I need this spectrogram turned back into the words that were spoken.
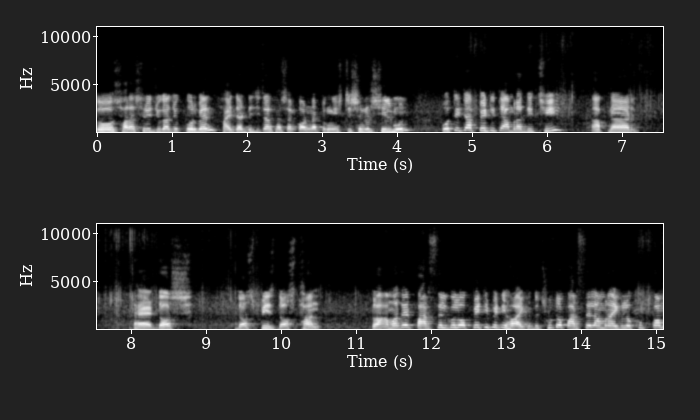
তো সরাসরি যোগাযোগ করবেন Haidar digital fashion corner Tongi station road, Shilmun. প্রতিটা পেটিতে আমরা দিচ্ছি আপনার দশ দশ পিস দশ থান। তো আমাদের পার্সেলগুলো পেটি পেটি হয়, কিন্তু ছোটো পার্সেল আমরা এগুলো খুব কম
